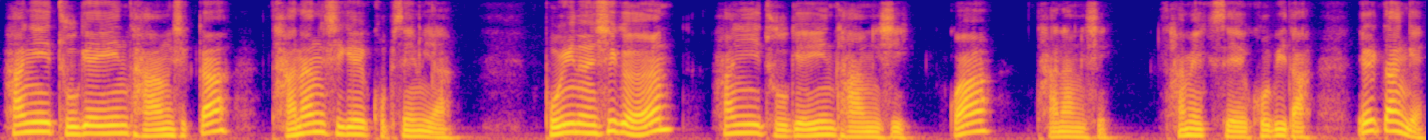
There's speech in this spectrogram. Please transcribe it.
항이 두 개인 다항식과 단항식의 곱셈이야. 보이는 식은 항이 두 개인 다항식과 단항식 3x의 곱이다. 1단계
